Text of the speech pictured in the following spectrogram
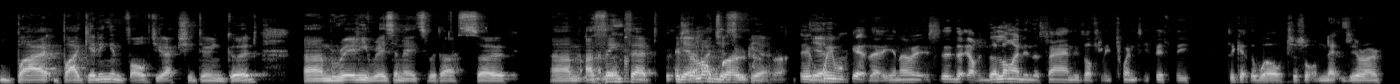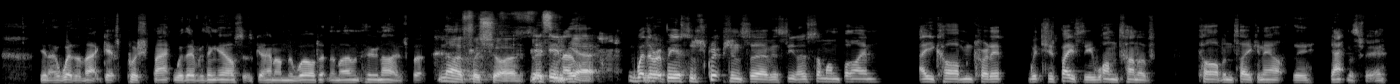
by by getting involved, you're actually doing good. Um, really resonates with us. So um, I think that it's yeah, a long just, road. Yeah, it, yeah, we will get there. You know, it's the, the line in the sand is obviously 2050 to get the world to sort of net zero. You know, whether that gets pushed back with everything else that's going on in the world at the moment, who knows? But no, for sure. Listen, you know, yeah, whether yeah. it be a subscription service, you know, someone buying a carbon credit, which is basically one ton of carbon taken out the atmosphere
